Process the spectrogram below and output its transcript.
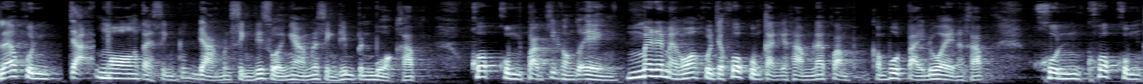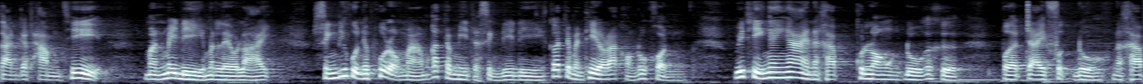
แล้วคุณจะมองแต่สิ่งทุกอย่างเป็นสิ่งที่สวยงามและสิ่งที่เป็นบวกครับ ควบคุมความคิดของตัวเอง ไม่ได้หมายความว่าคุณจะควบคุมการกระทำและความคำพูดไปด้วยนะครับ คุณควบคุมการกระทำที่มันไม่ดีมันเลวร้าย สิ่งที่คุณจะพูดออกมา มันก็จะมีแต่สิ่งดีๆ ก็จะเป็นที่รักของทุกคน วิธีง่าย ๆนะครับ คุณลองดูก็คือ เปิดใจฝึกดูนะครับ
